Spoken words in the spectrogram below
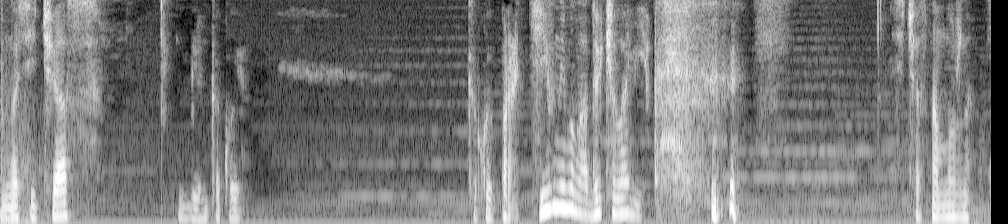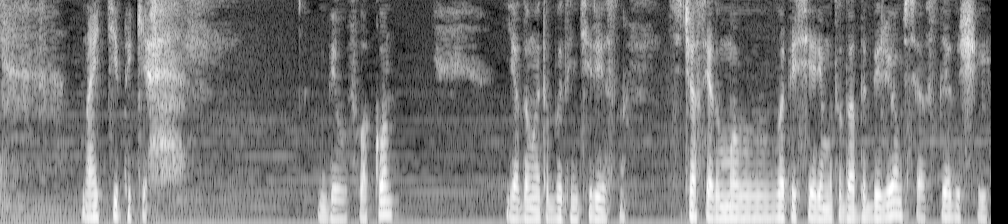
Но сейчас... Блин, какой... Какой противный молодой человек. Сейчас нам нужно найти таки белый флакон. Я думаю, это будет интересно. Сейчас, я думаю, в этой серии мы туда доберемся, а в следующей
